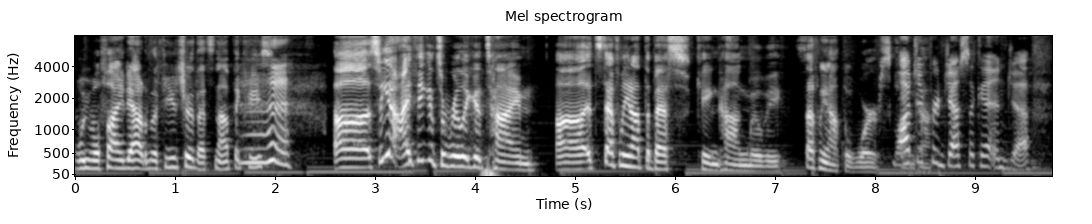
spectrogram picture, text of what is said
we will find out in the future, that's not the case. uh, so yeah, I think it's a really good time. Uh, it's definitely not the best King Kong movie. It's definitely not the worst. King Watch it Kong. for Jessica and Jeff.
